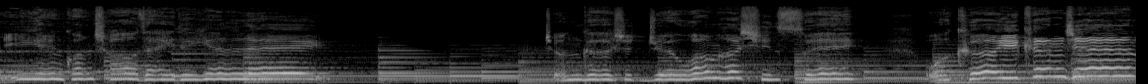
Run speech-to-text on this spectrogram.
你眼眶超载的眼泪，整个是绝望和心碎。我可以看见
